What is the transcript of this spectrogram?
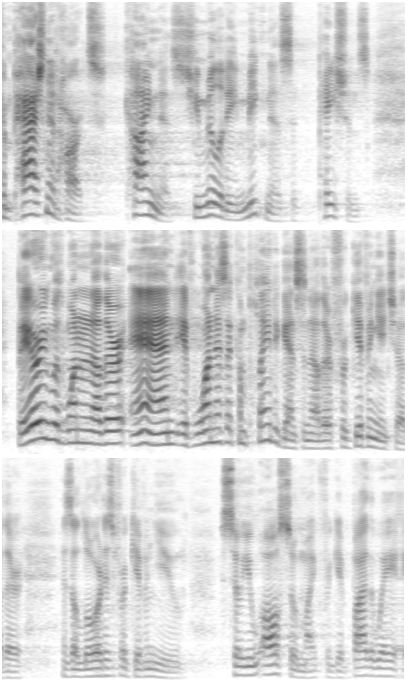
compassionate hearts, kindness, humility, meekness, patience, bearing with one another, and if one has a complaint against another, forgiving each other, as the Lord has forgiven you so you also might forgive. By the way,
